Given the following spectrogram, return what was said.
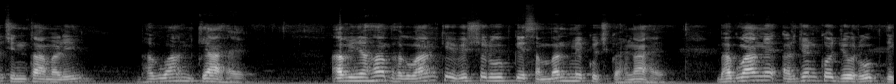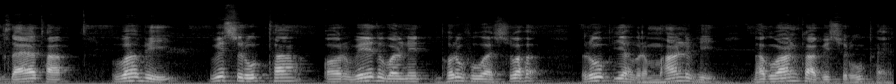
चिंतामणि भगवान क्या है? अब यहाँ भगवान के विश्व रूप के संबंध में कुछ कहना है। भगवान ने अर्जुन को जो रूप दिखलाया था, वह भी विश्व रूप था और वेद वर्णित भूर्भुव स्व रूप यह ब्रह्मांड भी भगवान का विश्व रूप है।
